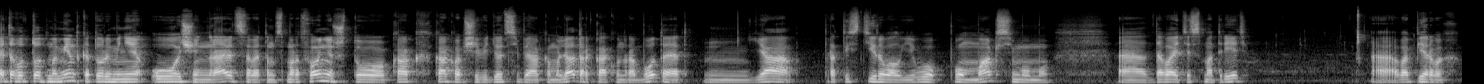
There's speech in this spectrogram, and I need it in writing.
Это вот тот момент, который мне очень нравится в этом смартфоне, что как, как вообще ведет себя аккумулятор, как он работает. Я протестировал его по максимуму. Э, давайте смотреть. Э, во-первых,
